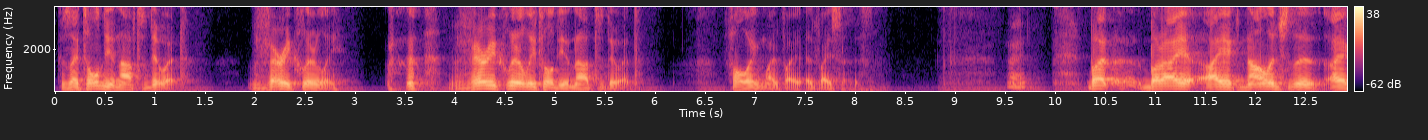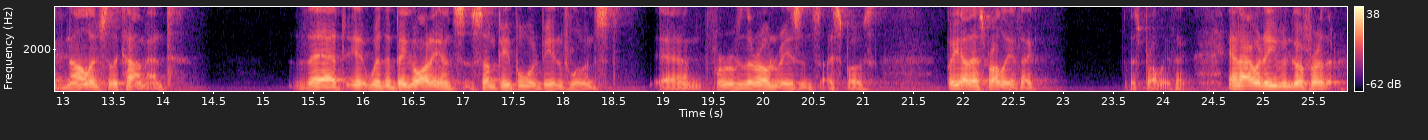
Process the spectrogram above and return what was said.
Because I told you not to do it very clearly. very clearly told you not to do it, following my advice, that is. All right. But, but I, I, acknowledge the, I acknowledge the comment that it, with a big audience, some people would be influenced and for their own reasons, I suppose. But yeah, that's probably a thing. That's probably a thing. And I would even go further.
